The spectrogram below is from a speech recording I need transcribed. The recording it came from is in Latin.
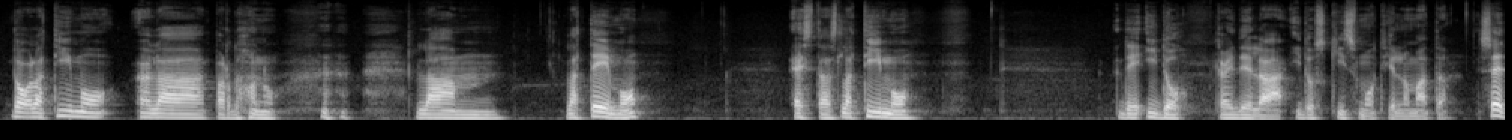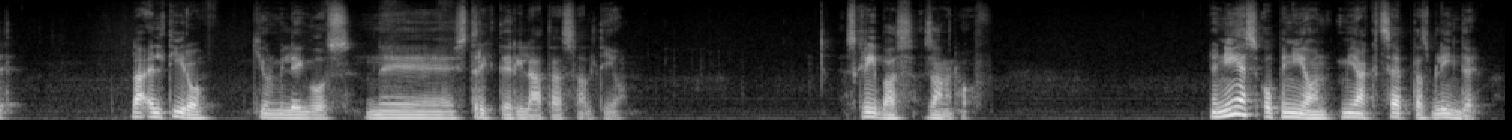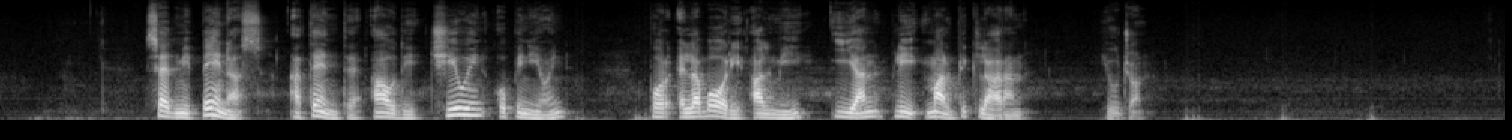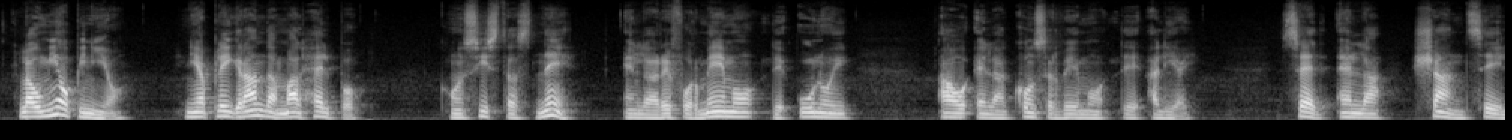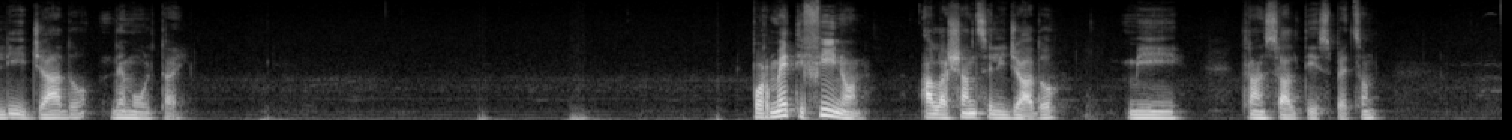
Do la timo, la, pardono la, mm, la temo estas la timo de Ido, cae de la idoschismo tiel nomata. Sed la el tiro, kiun mi legos, ne stricte rilatas al tio. Scribas Zamenhof. Nenies opinion mi acceptas blinde, sed mi penas attente audi ciuin opinioin por elabori al mi ian pli mal pli claran iugion. Lau mia opinio, nia plei granda mal helpo consistas ne en la reformemo de unui au en la conservemo de aliai, sed en la chanceligiado de multai. Por meti finon alla chanceligiado, mi transalti spezzon,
